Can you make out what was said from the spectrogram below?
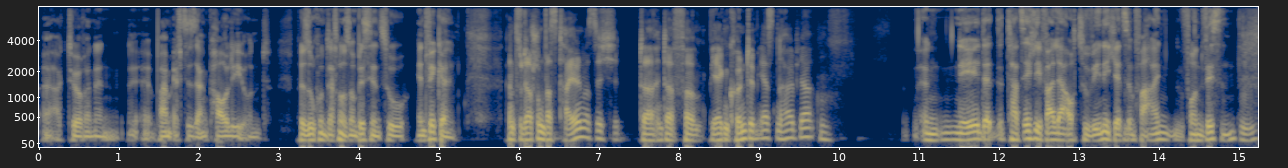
Akteurinnen beim FC St. Pauli und versuchen das mal so ein bisschen zu entwickeln. Kannst du da schon was teilen, was sich dahinter verbergen könnte im ersten Halbjahr? Äh, nee, tatsächlich, weil er auch zu wenig jetzt im Verein von wissen. Mhm.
